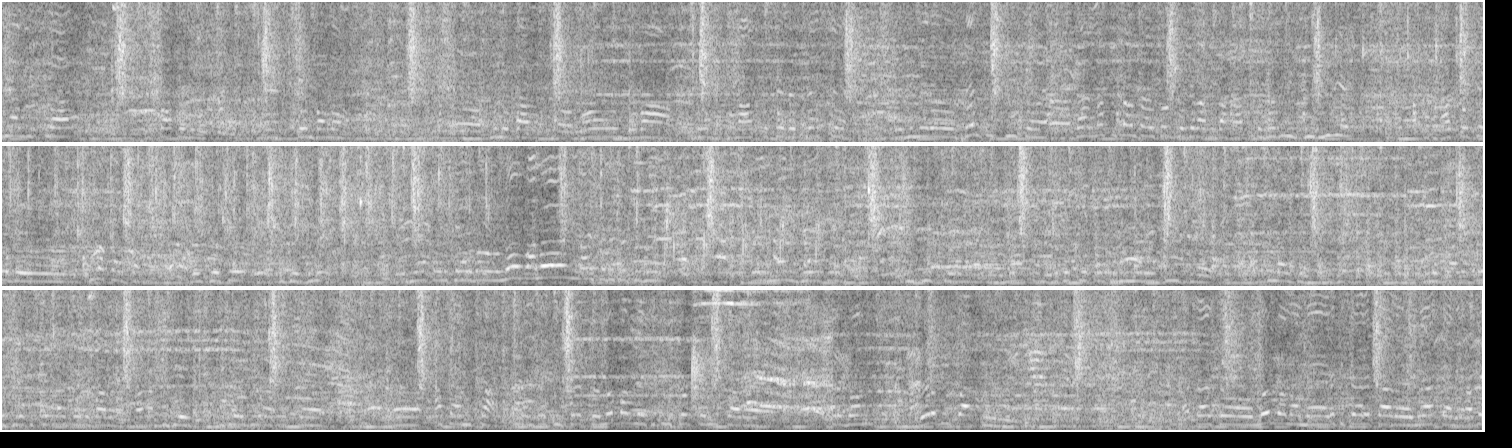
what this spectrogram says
à l'histoire. Pas de un ballon pour le ballon. Loin devant, on a essayé de chercher le numéro 26 euh, dans l'axe central contre le Grand Dakar. Aujourd'hui, il joue milieu à côté de Boubacar le côté du début. Niatale qui a le ballon, long ballon, essayé de se tourner. C'est mal joué, c'est juste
